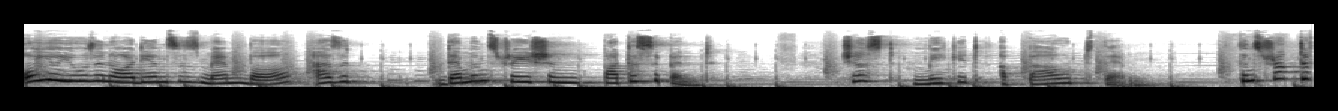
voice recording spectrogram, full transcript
Or you use an audience's member as a demonstration participant. Just make it about them. Construct a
